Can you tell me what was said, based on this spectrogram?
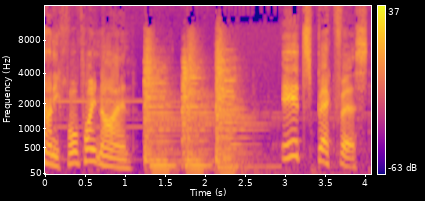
94.9. It's breakfast.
